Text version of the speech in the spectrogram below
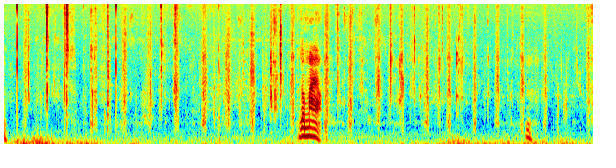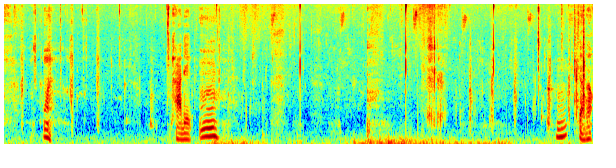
มลมมาอะอืมอะขาดอีกอืม อืมเจ๋งครับ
